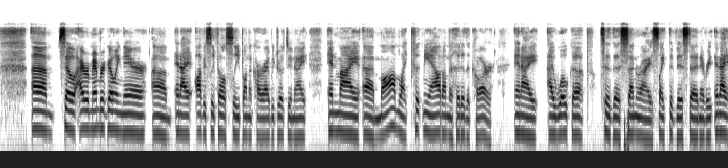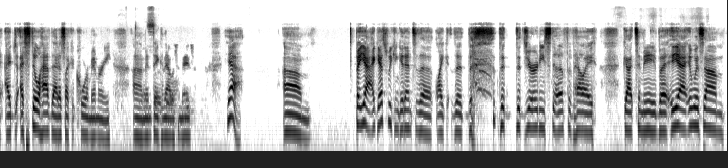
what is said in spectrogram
Um, so I remember going there, um, and I obviously fell asleep on the car ride. We drove through night, and my uh, mom like put me out on the hood of the car, and I I woke up to the sunrise, like the vista and every, and I I, I still have that as like a core memory, um, and so thinking that was amazing. Yeah. Um, but yeah, I guess we can get into the like the the, the the journey stuff of how I got to me. But yeah, it was um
